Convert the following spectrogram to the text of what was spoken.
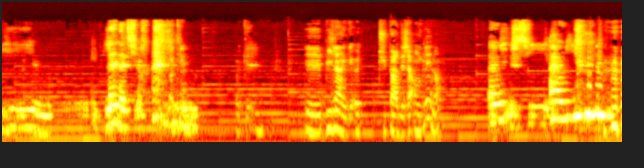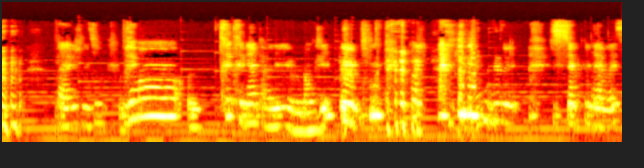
et euh, la nature. Ok. Ok. Et bilingue, euh, tu parles déjà anglais, non? Ah oui, je suis. Ah oui Enfin, je veux dire, vraiment euh, très très bien parler l'anglais. Désolée, je suis un peu nerveuse.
